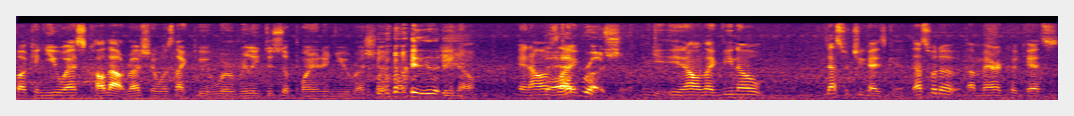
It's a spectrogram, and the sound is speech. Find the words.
fucking U.S. called out Russia was like, "Dude, we're really disappointed in you, Russia." you know. And I was Bad like, Russia. you know, like you know, that's what you guys get. That's what uh America gets.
